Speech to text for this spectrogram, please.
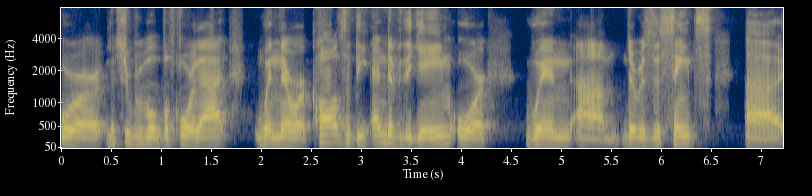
or the Super Bowl before that, when there were calls at the end of the game, or when um, there was the Saints uh,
